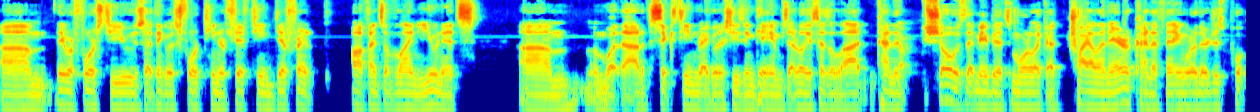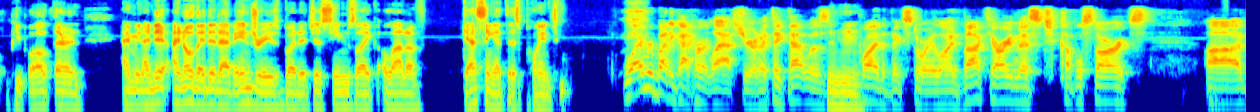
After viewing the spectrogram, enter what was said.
um, they were forced to use, I think it was 14 or 15 different offensive line units um, out of 16 regular season games. That really says a lot. Kind of yep. shows that maybe that's more like a trial and error kind of thing where they're just putting people out there and I mean, I did. I know they did have injuries, but it just seems like a lot of guessing at this point. Well, everybody got hurt last year, and I think that was mm-hmm. probably the big storyline. Bakhtiari missed a couple starts. Uh,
